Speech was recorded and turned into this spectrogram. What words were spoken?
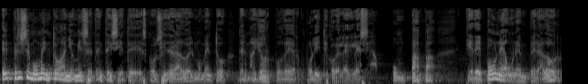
Eh, pero ese momento, año 1077, es considerado el momento del mayor poder político de la Iglesia. Un papa que depone a un emperador,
